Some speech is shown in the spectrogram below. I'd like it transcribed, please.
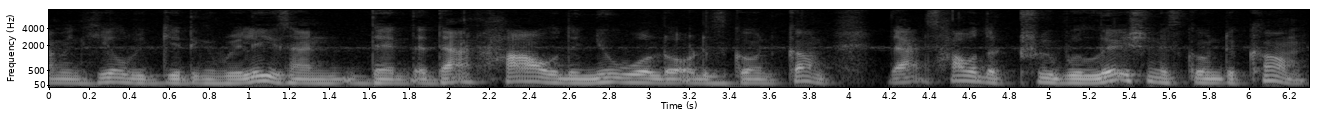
I mean, he'll be getting released, and then that's how the new world order is going to come. That's how the tribulation is going to come.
